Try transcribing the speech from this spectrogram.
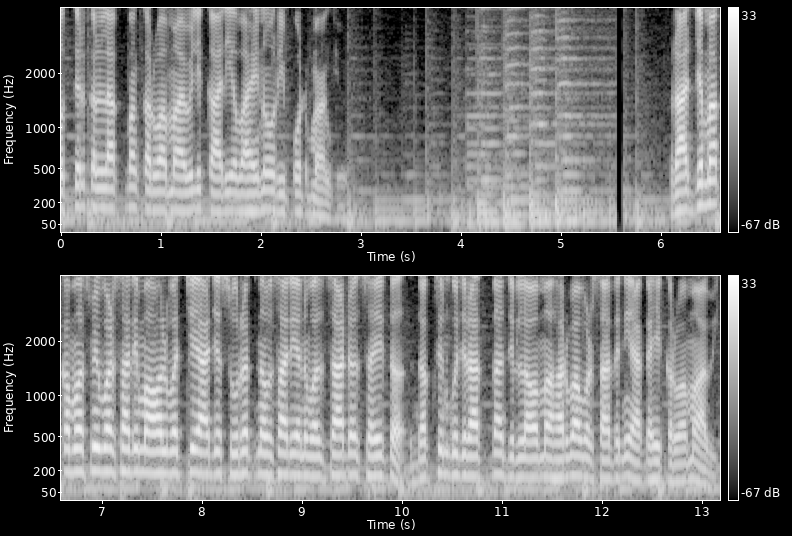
બોતેર કલાકમાં કરવામાં આવેલી કાર્યવાહીનો રિપોર્ટ માંગ્યો. રાજ્યમાં કમોસમી વરસાદી માહોલ વચ્ચે આજે સુરત, નવસારી અને વલસાડ સહિત દક્ષિણ ગુજરાતના જિલ્લાઓમાં હળવા વરસાદની આગાહી કરવામાં આવી.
